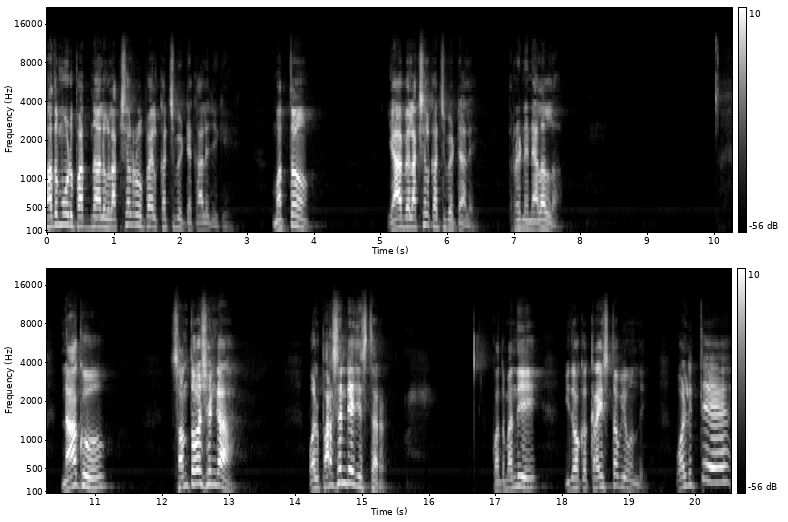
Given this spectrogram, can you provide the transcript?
పదమూడు పద్నాలుగు లక్షల రూపాయలు ఖర్చు పెట్టా కాలేజీకి. మొత్తం యాభై లక్షలు ఖర్చు పెట్టాలి రెండు నెలల్లో. నాకు సంతోషంగా వాళ్ళు పర్సంటేజ్ ఇస్తారు. కొంతమంది ఇది ఒక క్రైస్తవ్యం ఉంది. వాళ్ళు ఇస్తే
